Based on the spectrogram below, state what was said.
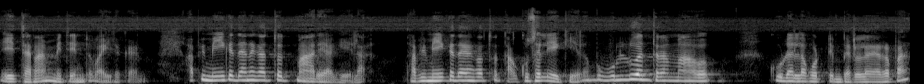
ඒ තරම් මෙතෙන්ට වෛර අපි මේක දැනගත්තොත් මායя කියලා. අපි මේක දැනගත්තොත් අකුසලයේ කියලා. බුල්ලුවන් තරම් ආව කුඩල්ල කොට්ටෙන් පෙරලා අරපන්.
